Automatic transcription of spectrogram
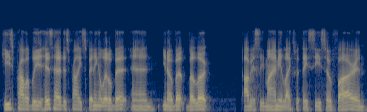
he's probably his head is probably spinning a little bit, and you know, but but look, obviously Miami likes what they see so far, and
